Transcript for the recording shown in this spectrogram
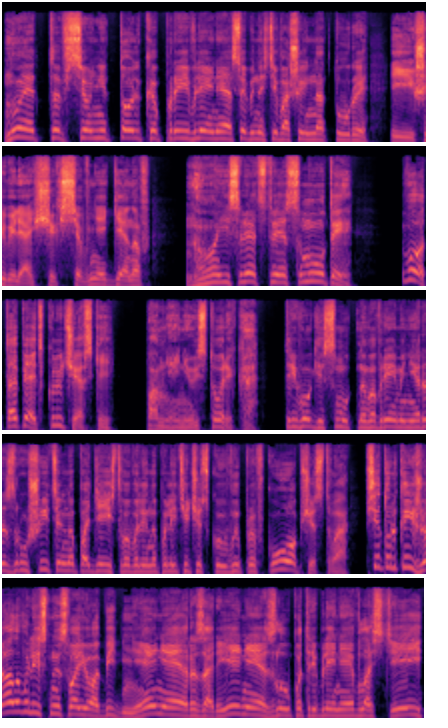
но это все не только проявление особенностей вашей натуры и шевелящихся в ней генов, но и следствие смуты. Вот опять Ключевский. По мнению историка, тревоги смутного времени разрушительно подействовали на политическую выправку общества. Все только и жаловались на свое обеднение, разорение, злоупотребление властей,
